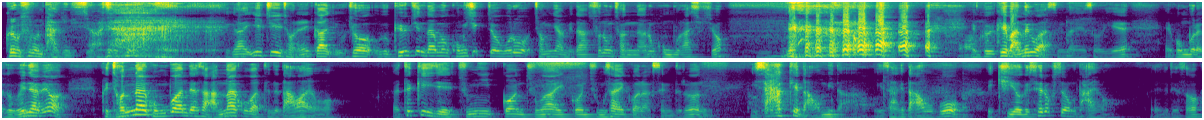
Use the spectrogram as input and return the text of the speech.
그럼 수능 다 길죠. 자. 그러니까 일주일 전에, 그러니까 저 교육진담은 공식적으로 정리합니다. 수능 전날은 공부를 하십시오. 그게 맞는 것 같습니다. 그래서 이게 공부를 그 왜냐하면 그 전날 공부한 데서 안 나올 것 같은데 나와요. 특히 이제 중위권, 중하위권, 중사위권 학생들은 이상하게 나옵니다. 이상하게 나오고 기억이 새록새록 나요. 예, 그래서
